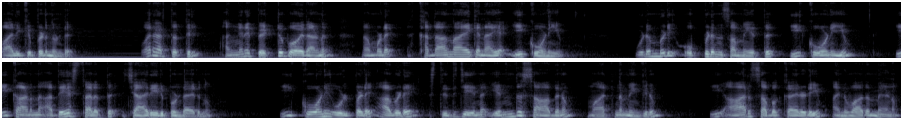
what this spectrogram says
പാലിക്കപ്പെടുന്നുണ്ട്. ഒരർത്ഥത്തിൽ അങ്ങനെ പെട്ടുപോയതാണ് നമ്മുടെ കഥാനായകനായ ഈ കോണിയും. ഉടമ്പടി ഒപ്പിടുന്ന സമയത്ത് ഈ കോണിയും ഈ കാണുന്ന അതേ സ്ഥലത്ത് ചാരിയിരിപ്പുണ്ടായിരുന്നു. ഈ കോണി ഉൾപ്പെടെ അവിടെ സ്ഥിതി ചെയ്യുന്ന എന്ത് സാധനം മാറ്റണമെങ്കിലും ഈ ആറ് സഭക്കാരുടെയും അനുവാദം വേണം.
